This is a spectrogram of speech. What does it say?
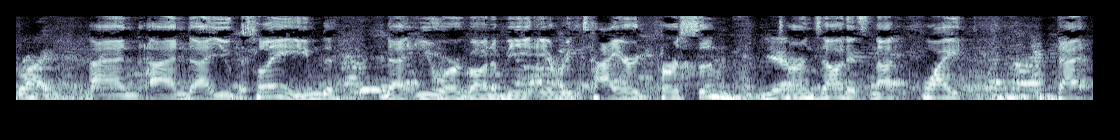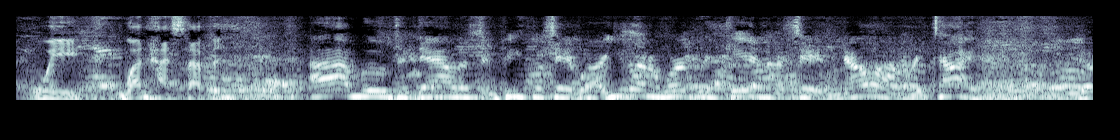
Right. And, and uh, you claimed that you were going to be a retired person. Yep. Turns out it's not quite that way. What has happened? I moved to Dallas, and people said, Well, are you going to work with CAIR? And I said, No, I'm retired. The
